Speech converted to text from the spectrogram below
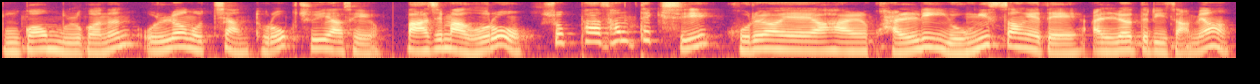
무거운 물건은 올려놓지 않도록 주의하세요. 마지막으로 소파 선택 시 고려해야 할 관리 용이성에 대해 알려드리자면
